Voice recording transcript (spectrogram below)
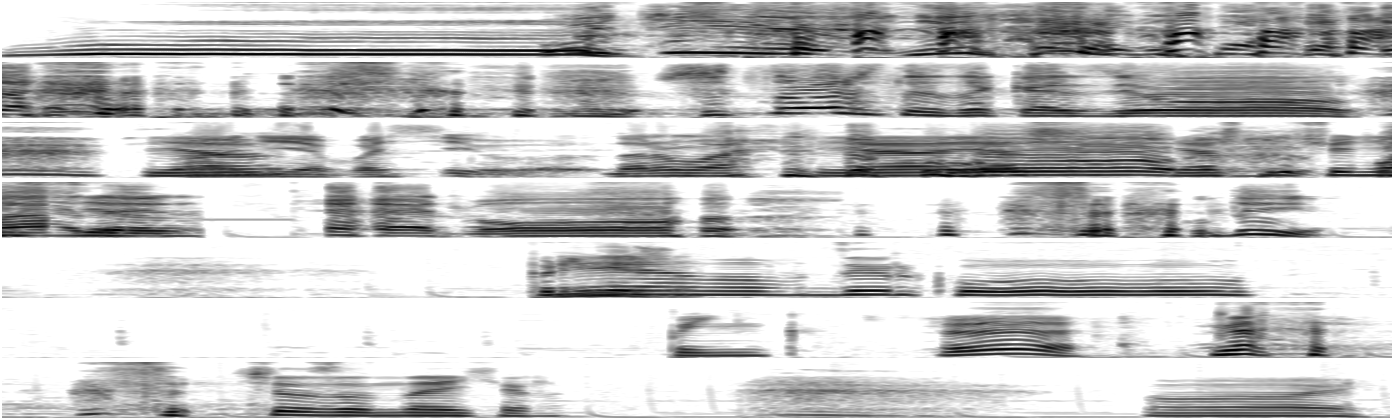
Уйди! Не! Что ж ты за козел? Я, А, не, спасибо. Нормально. я, я, я ж ничего не сделал. Куды? Прямо в дырку. Пинк. Э! Чё за нахер? Ой.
